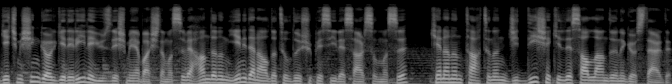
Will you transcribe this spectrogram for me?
geçmişin gölgeleriyle yüzleşmeye başlaması ve Handan'ın yeniden aldatıldığı şüphesiyle sarsılması, Kenan'ın tahtının ciddi şekilde sallandığını gösterdi.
